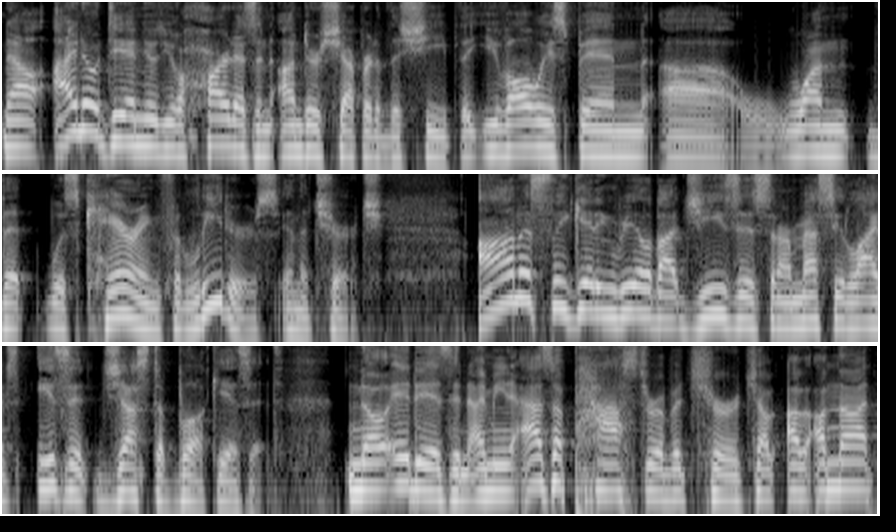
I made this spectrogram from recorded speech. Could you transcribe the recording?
Now, I know Daniel, your heart as an under shepherd of the sheep, that you've always been uh, one that was caring for leaders in the church. Honestly getting real about Jesus and our messy lives isn't just a book, is it? No, it isn't. I mean, as a pastor of a church, I, am not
